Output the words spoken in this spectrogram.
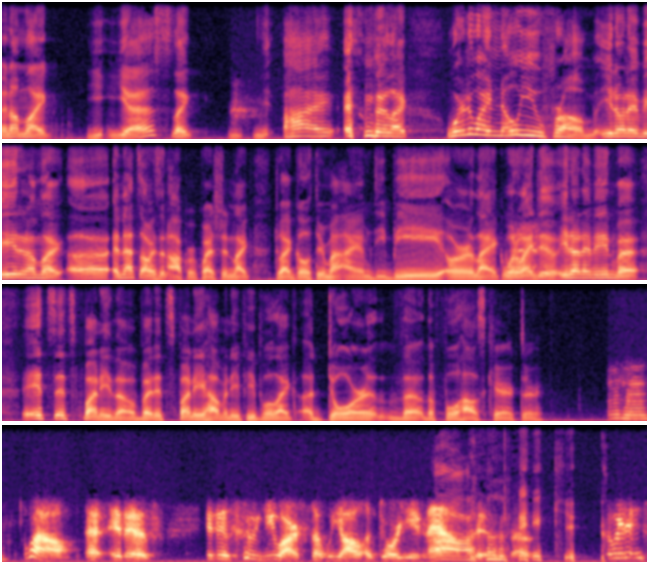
and i'm like "Y- yes? Like hi? And they're like where do i know you from? You know what i mean? And i'm like uh and that's always an awkward question like do i go through my imdb or like what do i do? You know what i mean? But it's it's funny though. But it's funny how many people like adore the the full house character. Hmm Well, it, it is. It is who you are, so we all adore you now too. So, thank you. so we didn't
